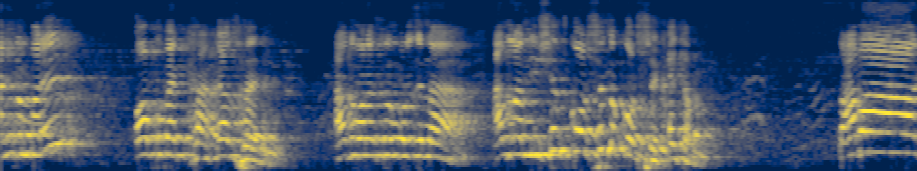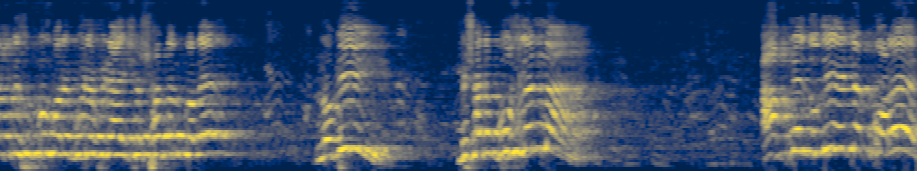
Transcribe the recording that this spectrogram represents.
এক নম্বরে অপব্যাখ্যা কাজ হয় না। আদম আলাইসালাম বলে যে, না, আল্লাহ নিষেধ করছে তো করছে, খাইতাম। আবার কিছুক্ষণ পরে ঘুরে ফিরে এসে সতর্ক করে, নবী, বিষয়টা বুঝলেন না। আপনি যদি এটা করেন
